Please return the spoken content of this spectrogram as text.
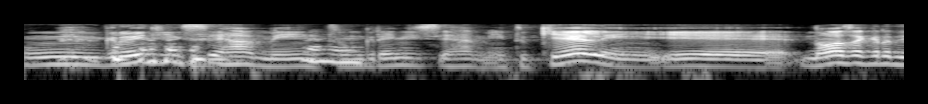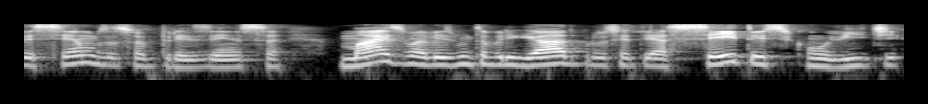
um grande encerramento, um grande encerramento. Kellen, é, nós agradecemos a sua presença. Mais uma vez, muito obrigado por você ter aceito esse convite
